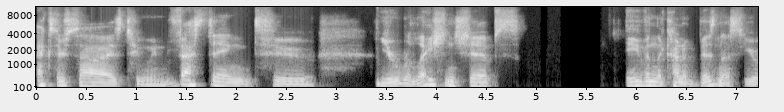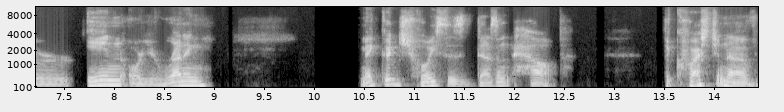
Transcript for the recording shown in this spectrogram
exercise to investing to your relationships, even the kind of business you're in or you're running. Make good choices doesn't help the question of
